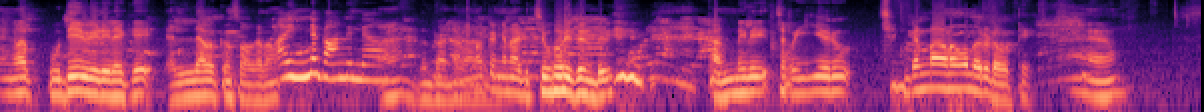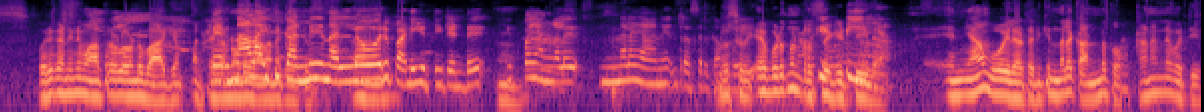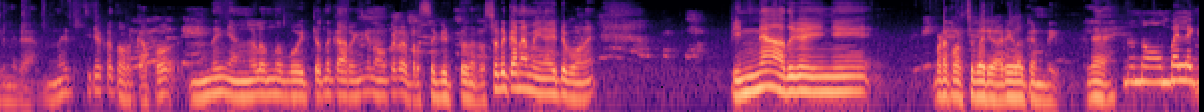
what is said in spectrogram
ഞങ്ങളെ പുതിയ വീഡിയോയിലേക്ക് എല്ലാവർക്കും സ്വാഗതം. ഇന്നെ കാണുന്നില്ല. കണ്ണൊക്കെ ഇങ്ങനെ അടിച്ചു പോയിട്ടുണ്ട്. കണ്ണിൽ ചെറിയൊരു ചെങ്കണ്ണാണോ എന്നൊരു ഡൗട്ട് ഒരു കണ്ണിന് മാത്രമുള്ളതുകൊണ്ട് ഭാഗ്യം. മറ്റേ പെരുന്നാളായിട്ട് കണ്ണിന് നല്ലൊരു പണി കിട്ടിയിട്ടുണ്ട്. ഇപ്പൊ ഞങ്ങൾ ഇന്നലെ ഞാൻ ഡ്രസ് എടുക്കാൻ എവിടുന്നും ഡ്രസ് കിട്ടിയില്ല. ഞാൻ പോയില്ല കേട്ടോ എനിക്ക് ഇന്നലെ കണ്ണ് തുറക്കാൻ തന്നെ പറ്റിയിരുന്നില്ല. ഇന്ന് ഇത്തിരിയൊക്കെ തുറക്കാം. അപ്പോൾ ഇന്ന് ഞങ്ങളൊന്ന് പോയിട്ടൊന്ന് കറങ്ങി നോക്കട്ടെ. ഡ്രസ്സ് കിട്ടുമെന്ന്. ഡ്രസ്സ് എടുക്കാനാണ് മെയിനായിട്ട് പോണേ. പിന്നെ അത് കഴിഞ്ഞ് ഇവിടെ കുറച്ച് പരിപാടികളൊക്കെ ഉണ്ട്. അല്ലേ? നോമ്പല്ലേ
